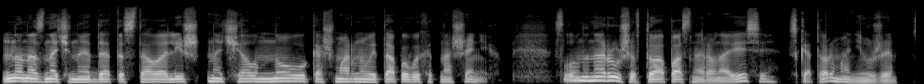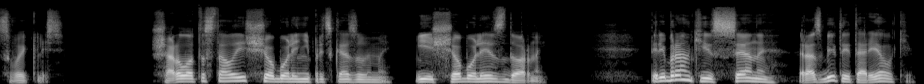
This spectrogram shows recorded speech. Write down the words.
Но назначенная дата стала лишь началом нового кошмарного этапа в их отношениях, словно нарушив то опасное равновесие, с которым они уже свыклись. Шарлотта стала еще более непредсказуемой, еще более вздорной. Перебранки из сцены, разбитые тарелки,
